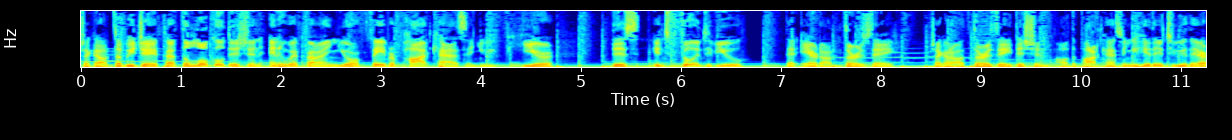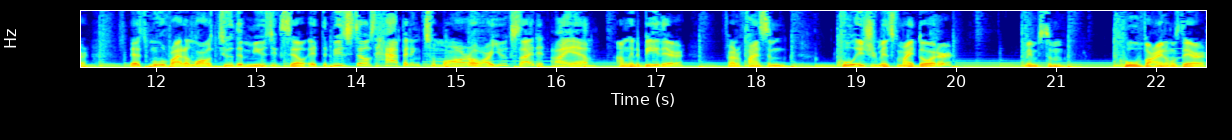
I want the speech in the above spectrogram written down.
Check out WJFF, the local edition, anywhere find your favorite podcast, and you hear this full interview that aired on Thursday. Check out our Thursday edition of the podcast and you hear the interview there. Let's move right along to the music sale. If the music sale is happening tomorrow, are you excited? I am. I'm going to be there, trying to find some cool instruments for my daughter, maybe some cool vinyls there.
